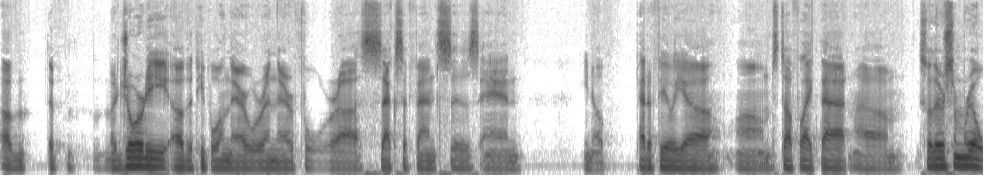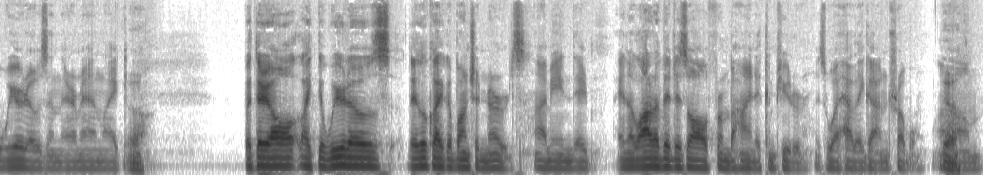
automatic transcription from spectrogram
um, the majority of the people in there were in there for uh, sex offenses and you know pedophilia, um, stuff like that. Um, so there's some real weirdos in there, man. Like, but they all like the weirdos. They look like a bunch of nerds. I mean, they and a lot of it is all from behind a computer. Is what how they got in trouble. Yeah. Um,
